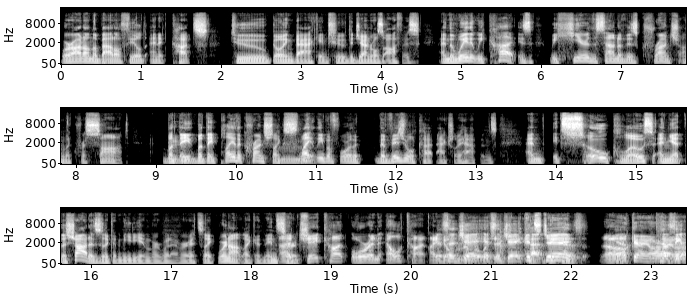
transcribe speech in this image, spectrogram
we're out on the battlefield and it cuts to going back into the general's office. And the way that we cut is we hear the sound of his crunch on the croissant. But they but they play the crunch like Mm. slightly before the, the visual cut actually happens. And it's so close, and yet the shot is like a medium or whatever. It's like we're not like an insert. J cut or an L cut. I it's don't a J. remember It's which a it- J cut It's J. because Oh, yeah, okay, all because right, the all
